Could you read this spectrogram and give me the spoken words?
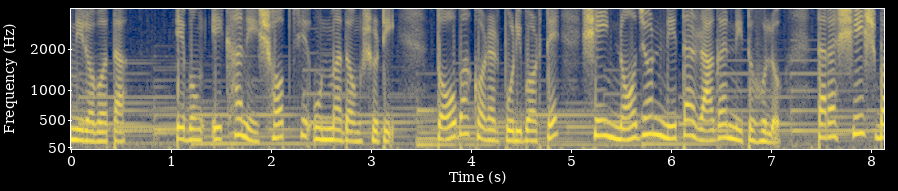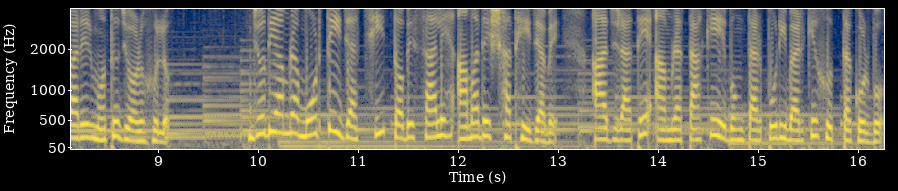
নীরবতা এবং এখানে সবচেয়ে উন্মাদ অংশটি। তওবা করার পরিবর্তে সেই নজন নেতা রাগান্বিত হল। তারা শেষবারের মতো জড়ো হলো। যদি আমরা মরতেই যাচ্ছি, তবে সালেহ আমাদের সাথেই যাবে। আজ রাতে আমরা তাকে এবং তার পরিবারকে হত্যা করব।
